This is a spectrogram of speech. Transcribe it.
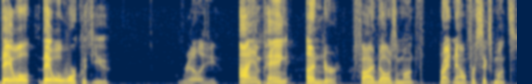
they will they will work with you. Really? I am paying under five dollars a month right now for six months.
